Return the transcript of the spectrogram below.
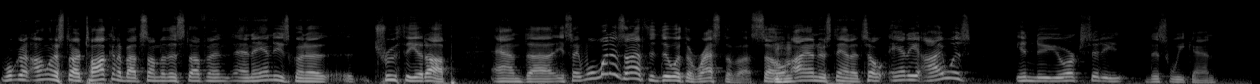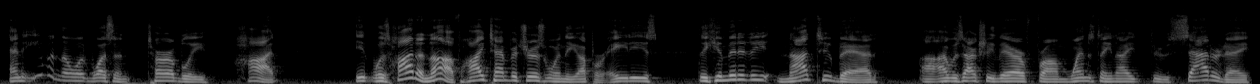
We're going. I'm going to start talking about some of this stuff, and and Andy's going to truthy it up. And uh, you say, well, what does that have to do with the rest of us? So I understand it. So Andy, I was in New York City this weekend, and even though it wasn't terribly hot, it was hot enough. High temperatures were in the upper 80s. The humidity, not too bad. Uh, I was actually there from Wednesday night through Saturday.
